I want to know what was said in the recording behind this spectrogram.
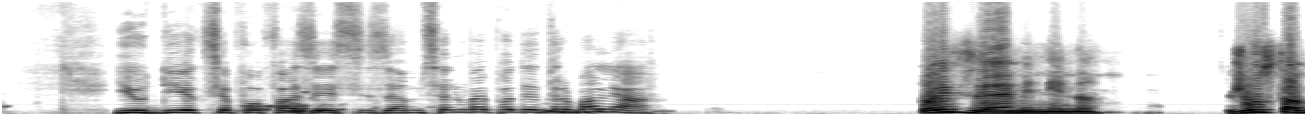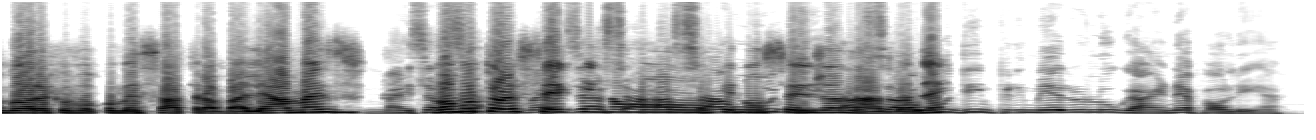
E o dia que você for fazer esse exame, você não vai poder trabalhar. Pois é, menina. Justo agora que eu vou começar a trabalhar, mas, mas vamos torcer que, não, saúde, que não seja nada, né? Saúde em primeiro lugar, né, Paulinha?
